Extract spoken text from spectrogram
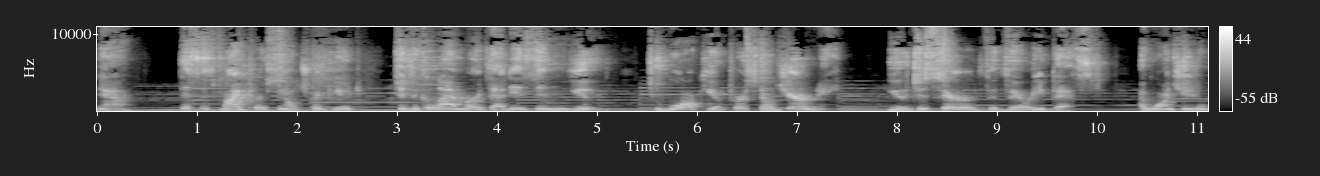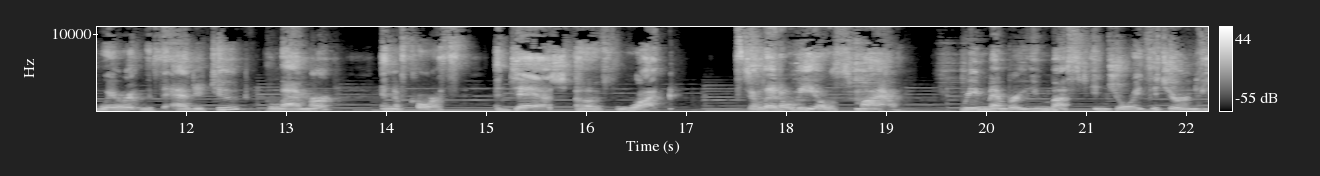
Now, this is my personal tribute to the glamour that is in you to walk your personal journey. You deserve the very best. I want you to wear it with attitude, glamour, and of course, a dash of what? Stiletto heel smile. Remember, you must enjoy the journey.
